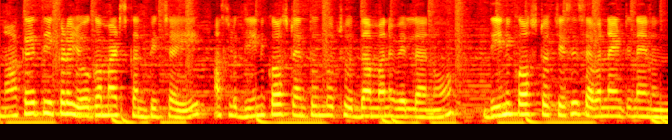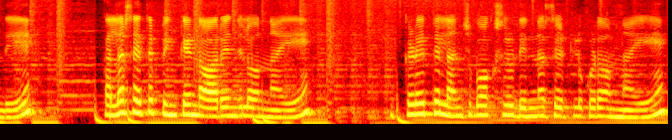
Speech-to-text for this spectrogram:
నాకైతే ఇక్కడ యోగా మ్యాట్స్ కనిపించాయి. అసలు దీని కాస్ట్ ఎంత ఉందో చూద్దామని వెళ్ళాను. దీని కాస్ట్ వచ్చేసి సెవెన్ నైంటీ నైన్ ఉంది. కలర్స్ అయితే పింక్ అండ్ ఆరెంజ్లో ఉన్నాయి. ఇక్కడైతే లంచ్ బాక్స్లు డిన్నర్ సెట్లు కూడా ఉన్నాయి.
